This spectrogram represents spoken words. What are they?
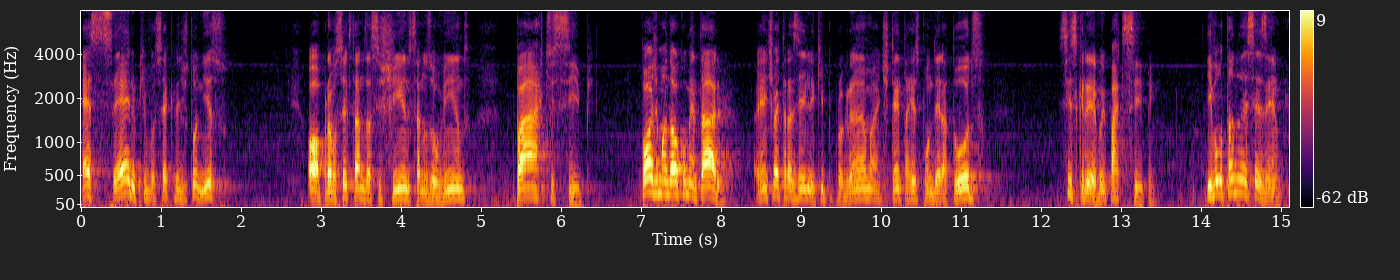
É sério que você acreditou nisso? Ó, para você que está nos assistindo, está nos ouvindo, participe. Pode mandar o um comentário. A gente vai trazer ele aqui para o programa, a gente tenta responder a todos. Se inscrevam e participem. E voltando nesse exemplo,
